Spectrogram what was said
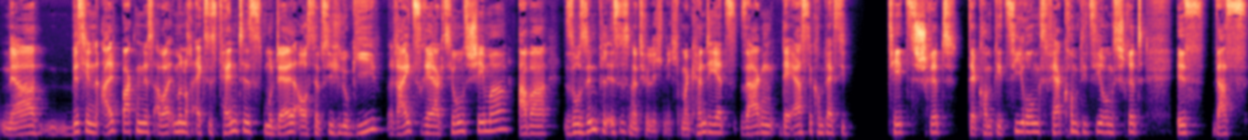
ja, bisschen altbackenes, aber immer noch existentes Modell aus der Psychologie, Reizreaktionsschema. Aber so simpel ist es natürlich nicht. Man könnte jetzt sagen, der erste Komplexität Komplexitätsschritt, der Komplizierungs-, Verkomplizierungsschritt ist, dass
